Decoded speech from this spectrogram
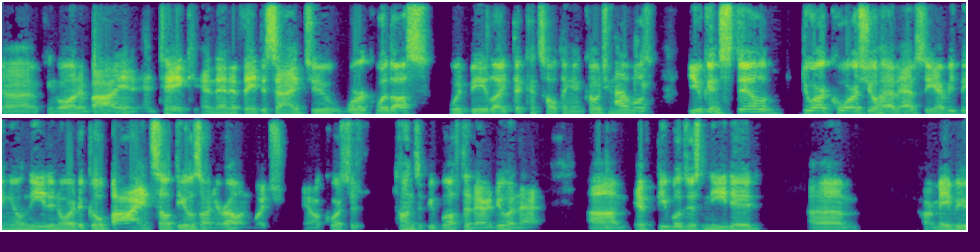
uh, can go on and buy and, and, take. And then if they decide to work with us, would be like the consulting and coaching okay. levels. You can still do our course. You'll have absolutely everything you'll need in order to go buy and sell deals on your own. Which you know, of course, there's tons of people out there that are doing that. Um, if people just needed um, or maybe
